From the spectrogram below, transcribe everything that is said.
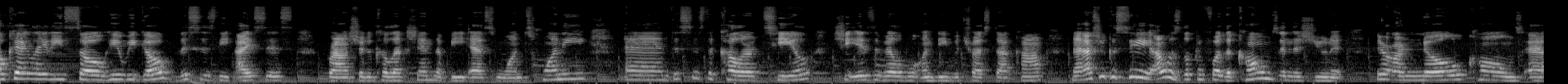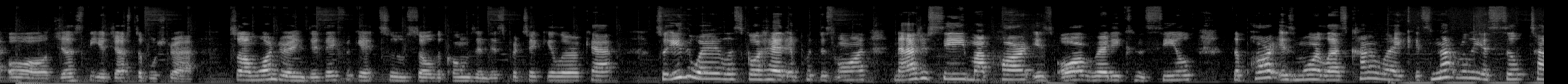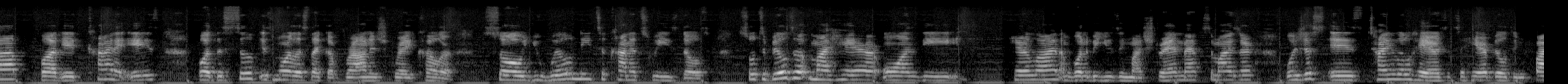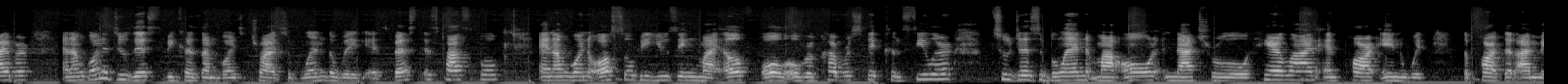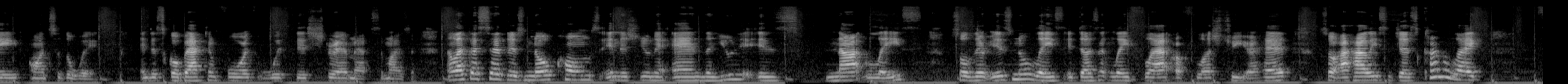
Okay, ladies, so here we go. This is the Isis Brown Sugar Collection, the BS120, and this is the color teal. She is available on divatress.com. Now, as you can see, I was looking for the combs in this unit. There are no combs at all, just the adjustable strap. So I'm wondering, did they forget to sew the combs in this particular cap? So either way, let's go ahead and put this on. Now as you see, my part is already concealed. The part is more or less kind of like, it's not really a silk top, but it kind of is. But the silk is more or less like a brownish gray color. So you will need to kind of tweeze those. So to build up my hair on the hairline, I'm going to be using my Strand Maximizer, which just is tiny little hairs. It's a hair building fiber, and I'm going to do this because I'm going to try to blend the wig as best as possible, and I'm going to also be using my e.l.f. All Over Cover Stick Concealer to just blend my own natural hairline and part in with the part that I made onto the wig and just go back and forth with this strand maximizer. Now like I said there's no combs in this unit and the unit is not lace. So there is no lace. It doesn't lay flat or flush to your head. So I highly suggest kind of like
